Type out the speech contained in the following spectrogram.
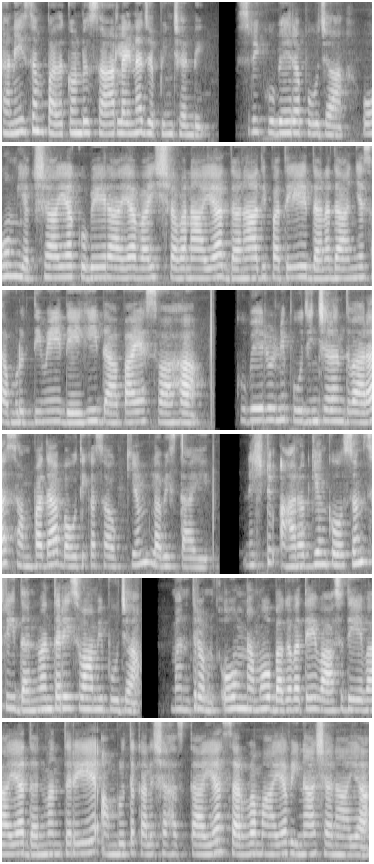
కనీసం పదకొండు సార్లైనా జపించండి. శ్రీ కుబేర పూజ. ఓం యక్షాయ కుబేరాయ వైశ్రవణాయ ధనాధిపతే ధనధాన్య సమృద్ధిమే దేహి దాపాయ స్వాహ. కుబేరుడిని పూజించడం ద్వారా సంపద భౌతిక సౌఖ్యం లభిస్తాయి. నెక్స్ట్ ఆరోగ్యం కోసం శ్రీ ధన్వంతరి స్వామి పూజ. మంత్రం ఓం నమో భగవతే వాసుదేవాయ ధన్వంతరే అమృత కలశహస్తాయ సర్వమాయ వినాశనాయ.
